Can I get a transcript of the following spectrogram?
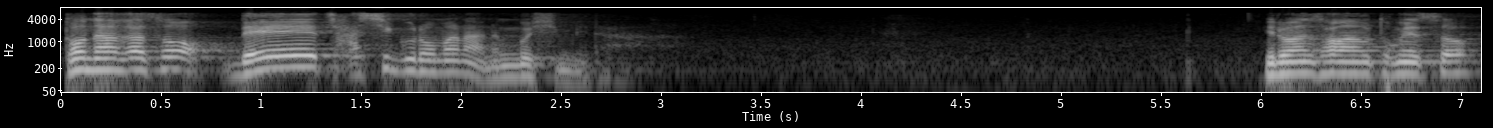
더 나아가서 내 자식으로만 아는 것입니다. 이러한 상황을 통해서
